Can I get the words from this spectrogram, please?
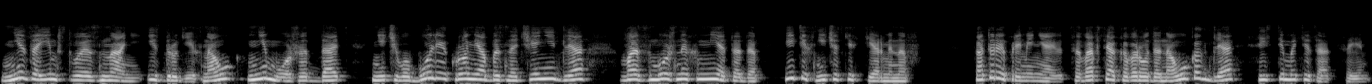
не заимствуя знаний из других наук, не может дать ничего более, кроме обозначений для возможных методов и технических терминов, которые применяются во всякого рода науках для систематизации.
